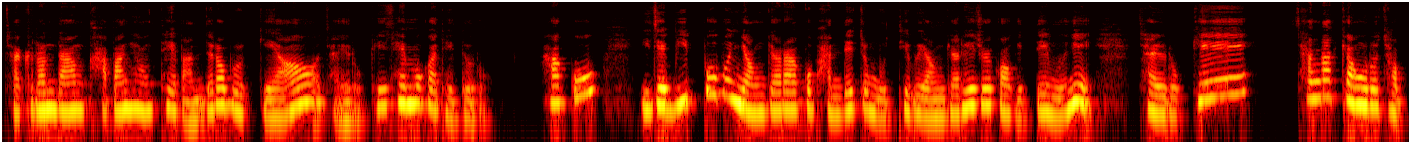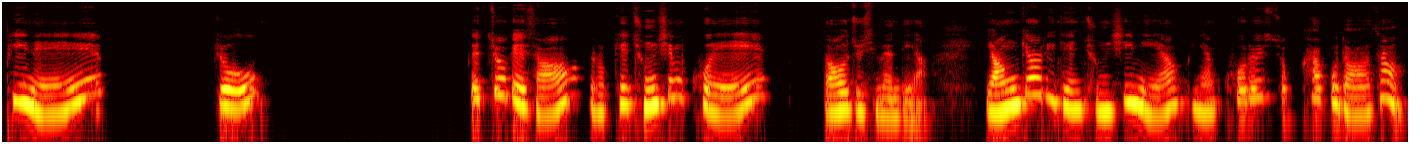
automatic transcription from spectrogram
자, 그런 다음 가방 형태 만들어 볼게요. 자, 이렇게 세모가 되도록. 하고 이제 밑부분 연결하고 반대쪽 모티브 연결해 줄 거기 때문에 자, 이렇게 삼각형으로 접히는 쪽 끝쪽에서 이렇게 중심 코에 넣어주시면 돼요. 연결이 된 중심이에요. 그냥 코를 쏙 하고 넣어서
